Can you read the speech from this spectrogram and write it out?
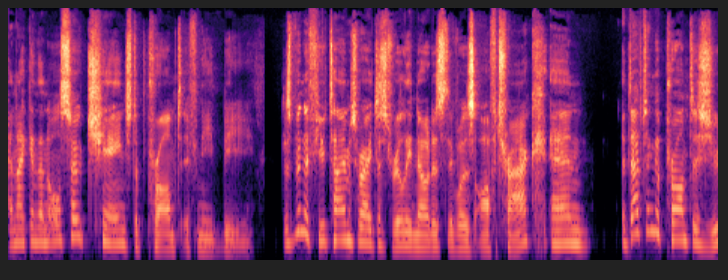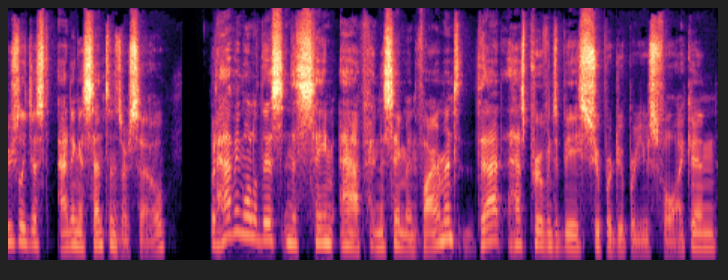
and I can then also change the prompt if need be. There's been a few times where I just really noticed it was off track, and adapting the prompt is usually just adding a sentence or so. But having all of this in the same app, in the same environment, that has proven to be super duper useful. I can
